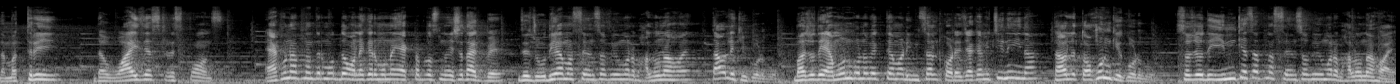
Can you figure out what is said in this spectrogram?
Number three the wisest response এখন আপনাদের মধ্যে অনেকের মনে একটা প্রশ্ন এসে থাকবে যে যদি আমার সেন্স অফ হিউমার ভালো না হয়, তাহলে কি করব? বা যদি এমন কোনো ব্যক্তি আমার ইনসাল্ট করে যাকে আমি চিনিই না, তাহলে তখন কি করব? সো যদি ইন কেস আপনার সেন্স অফ হিউমার ভালো না হয়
